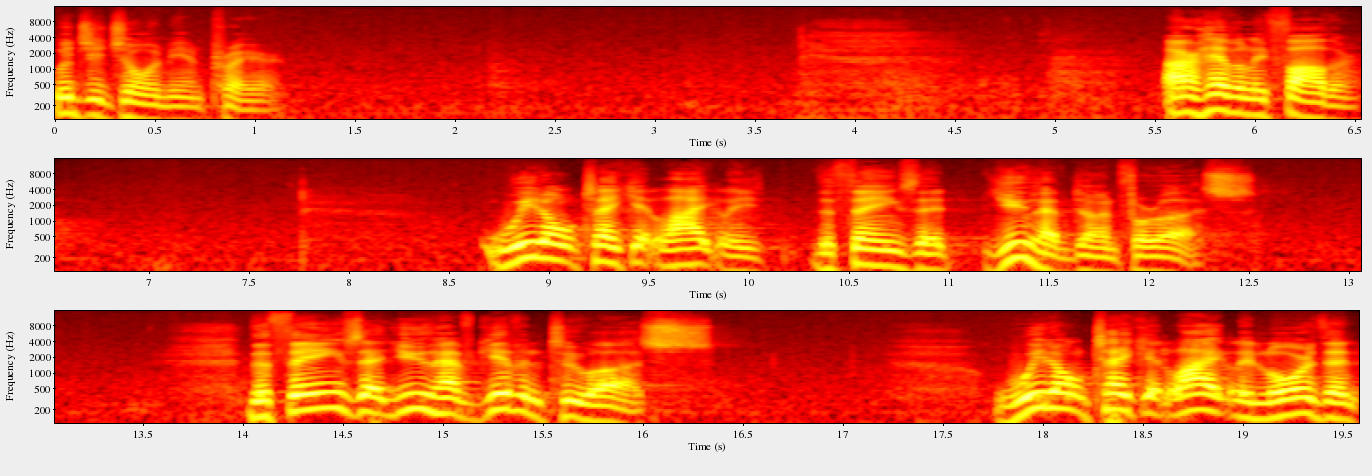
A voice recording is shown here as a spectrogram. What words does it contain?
Would you join me in prayer? Our Heavenly Father, we don't take it lightly the things that you have done for us, the things that you have given to us. We don't take it lightly, Lord, that,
